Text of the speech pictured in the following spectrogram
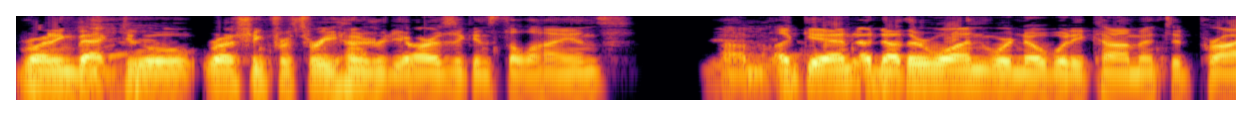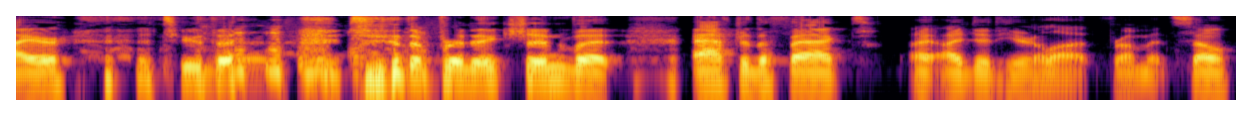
running back duo rushing for 300 yards against the Lions? Um, Again, another one where nobody commented prior to the to the prediction, but after the fact, I, I did hear a lot from it. So,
